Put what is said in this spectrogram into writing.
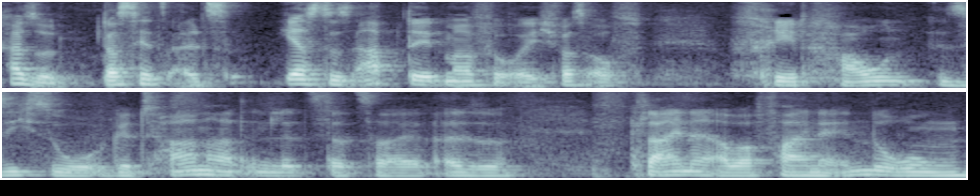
Also, das jetzt als erstes Update mal für euch, was auf Fred Haun sich so getan hat in letzter Zeit. Also kleine, aber feine Änderungen.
